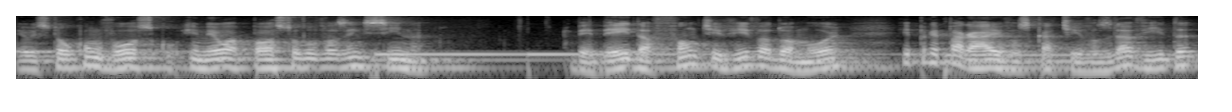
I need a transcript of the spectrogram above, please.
Eu estou convosco e meu apóstolo vos ensina. Bebei da fonte viva do amor e preparai-vos cativos da vida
